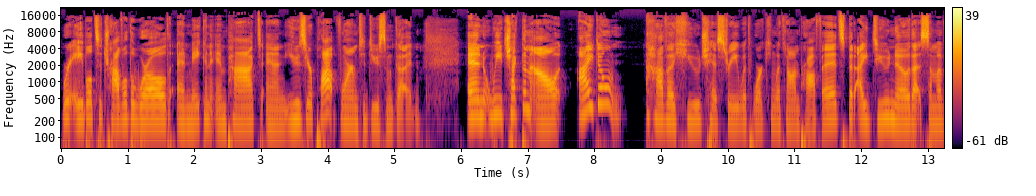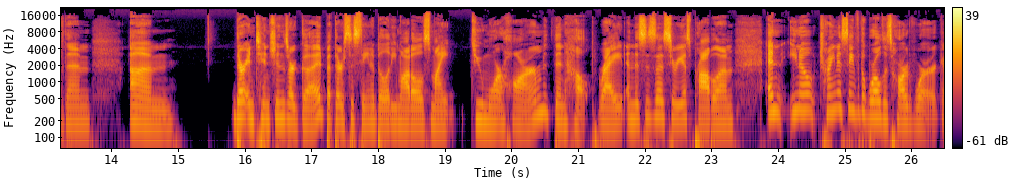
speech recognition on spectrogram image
were able to travel the world and make an impact and use your platform to do some good? And we checked them out. I don't have a huge history with working with nonprofits, but I do know that some of them, um, their intentions are good, but their sustainability models might do more harm than help, right? And this is a serious problem. And, you know, trying to save the world is hard work.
